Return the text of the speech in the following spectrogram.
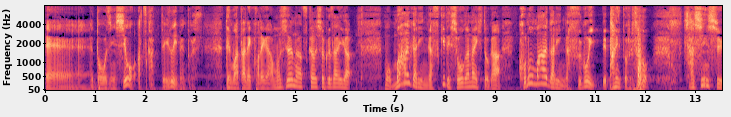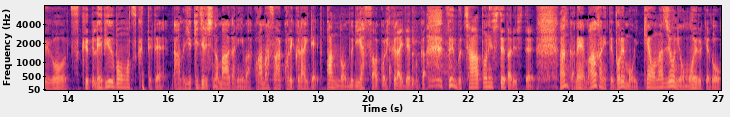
えー、同人誌を扱っているイベントです。で、またね、これが面白いの扱う食材が、もうマーガリンが好きでしょうがない人が、このマーガリンがすごいってタイトルの 写真集を作って、レビュー本を作ってて、あの、雪印のマーガリンはこう甘さはこれくらいで、パンの塗りやすさはこれくらいでとか、全部チャートにしてたりして、なんかね、マーガリンってどれも一見同じように思えるけど、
